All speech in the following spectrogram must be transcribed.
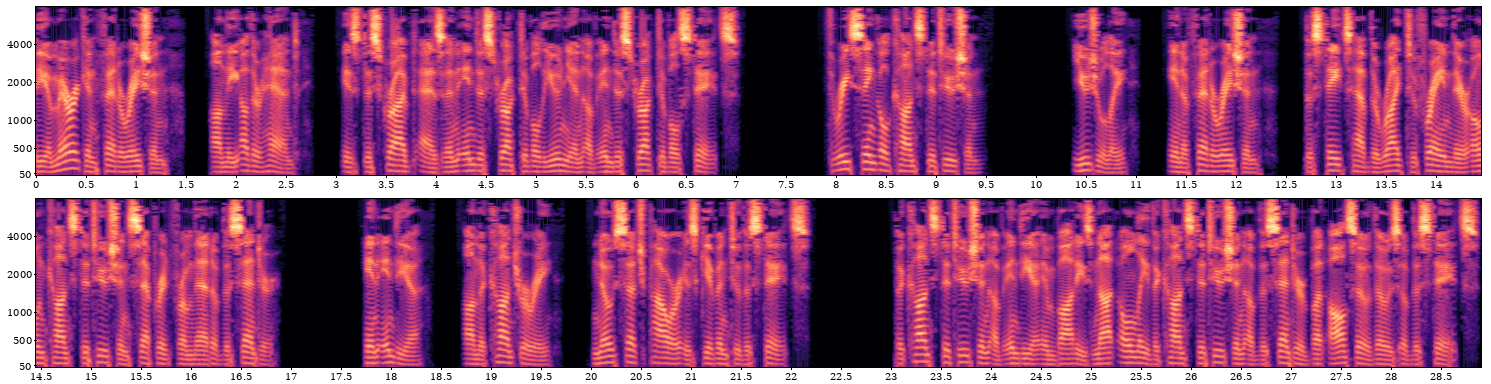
The American Federation, on the other hand, is described as an indestructible union of indestructible states. 3. Single Constitution. Usually, in a federation, the states have the right to frame their own constitution separate from that of the center. In India, on the contrary, no such power is given to the states. The Constitution of India embodies not only the constitution of the center but also those of the states.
